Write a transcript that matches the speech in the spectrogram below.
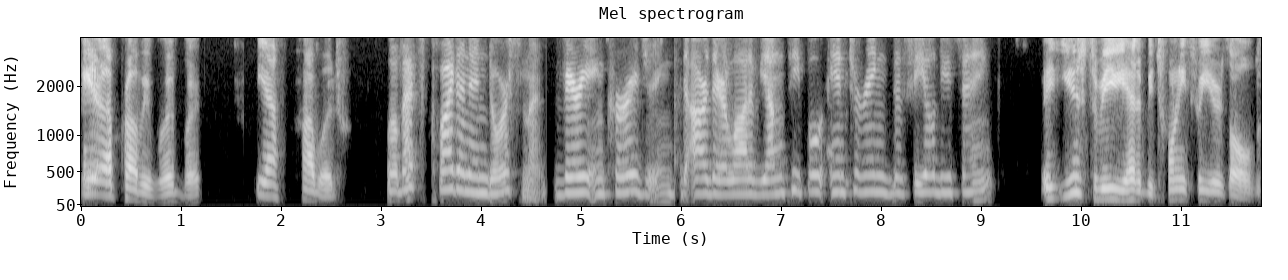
Yeah, I probably would, but yeah, I would. Well, that's quite an endorsement. Very encouraging. Are there a lot of young people entering the field, you think? It used to be you had to be 23 years old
